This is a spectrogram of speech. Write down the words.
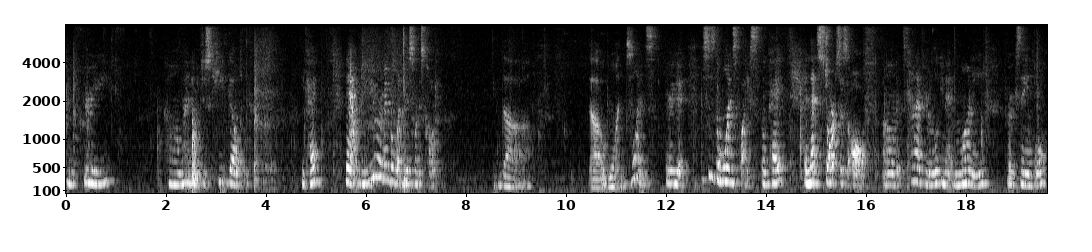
And three. Comma. And it would just keep going. Okay? Now, do you remember what this one is called? The uh, ones. Ones. Very good. This is the ones place, okay? And that starts us off. Um, it's kind of, if you're looking at money, for example,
